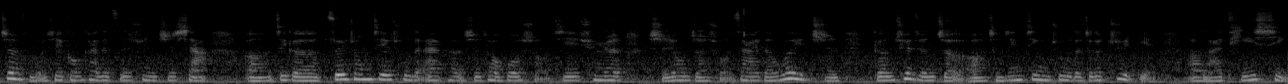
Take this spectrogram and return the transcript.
政府有些公开的资讯之下，呃，这个追踪接触的 App 是透过手机确认使用者所在的位置跟确诊者呃曾经进驻的这个据点，呃，来提醒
